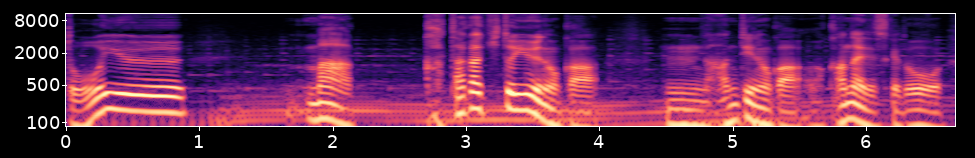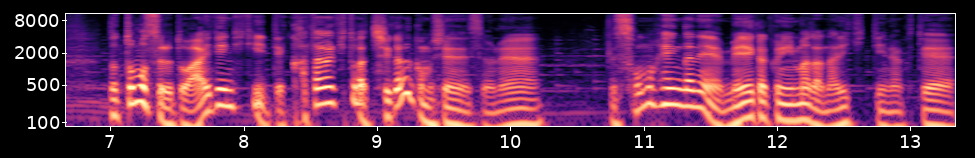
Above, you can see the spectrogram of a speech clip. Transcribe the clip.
どういうまあ肩書きというのかうん何て言うのか分かんないですけどともするとアイデンティティって肩書きとは違うかもしれないですよね。でその辺がね明確にまだなりきっていなくて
